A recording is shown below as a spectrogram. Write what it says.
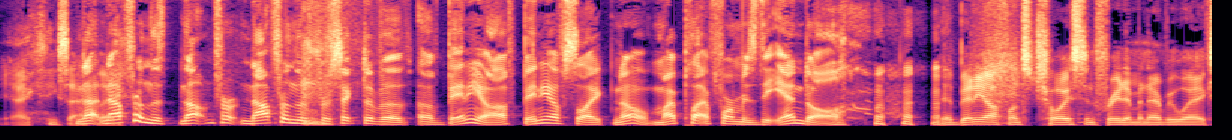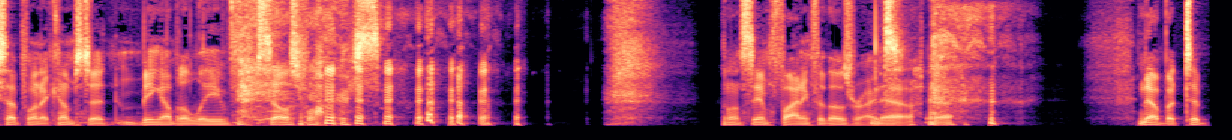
Yeah, exactly. not not from the not from, not from the perspective of, of Benioff. Benioff's like, no, my platform is the end all. Yeah, Benioff wants choice and freedom in every way, except when it comes to being able to leave Salesforce. I don't see him fighting for those rights. no, no. No, but to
